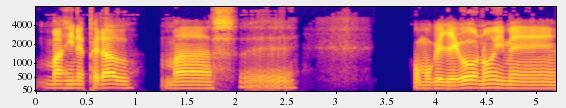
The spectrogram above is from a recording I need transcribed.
más inesperado, más eh, como que llegó, ¿no? Y me,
